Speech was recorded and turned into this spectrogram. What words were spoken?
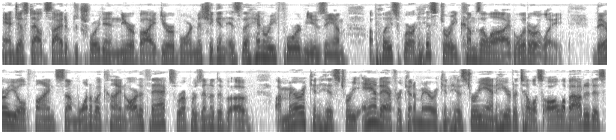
And just outside of Detroit in nearby Dearborn, Michigan is the Henry Ford Museum, a place where history comes alive, literally. There you'll find some one-of-a-kind artifacts representative of American history and African American history. And here to tell us all about it is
